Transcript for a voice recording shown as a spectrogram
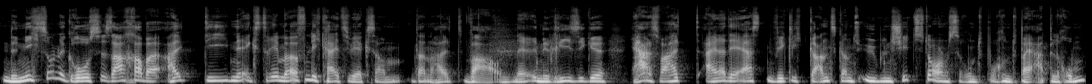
nicht so eine große Sache, aber halt die eine extreme öffentlichkeitswirksam dann halt war und eine, eine riesige, ja, es war halt einer der ersten wirklich ganz, ganz üblen Shitstorms rund, rund bei Apple rum.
